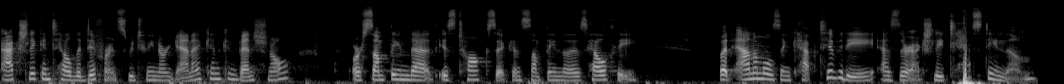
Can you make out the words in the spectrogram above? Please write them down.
actually can tell the difference between organic and conventional, or something that is toxic and something that is healthy. But animals in captivity, as they're actually testing them,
